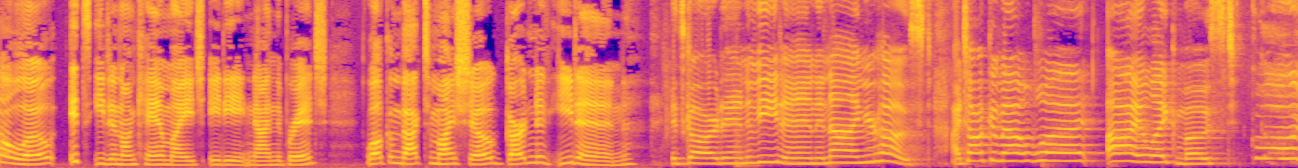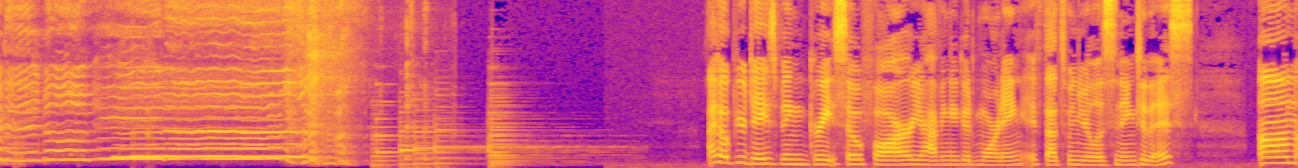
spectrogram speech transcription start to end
Hello, it's Eden on KMIH 889 The Bridge. Welcome back to my show, Garden of Eden. It's Garden of Eden, and I'm your host. I talk about what I like most. Garden of Eden. I hope your day's been great so far. You're having a good morning, if that's when you're listening to this. Um,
